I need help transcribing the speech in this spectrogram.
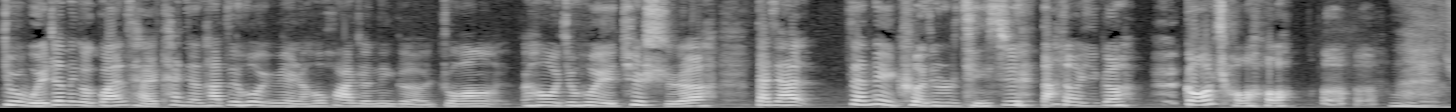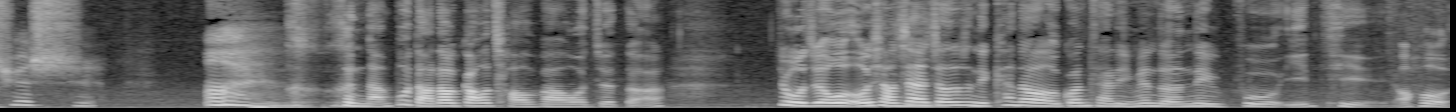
就是围着那个棺材，看见他最后一面，然后化着那个妆，然后就会确实大家在那一刻就是情绪达到一个高潮。唉，确实，唉，很难不达到高潮吧？我觉得，就我觉得我我想现在知道，就是你看到棺材里面的那部遗体，然后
